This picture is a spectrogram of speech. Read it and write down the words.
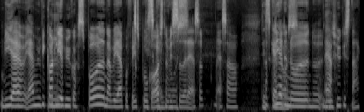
vi er, ja, men vi kan godt Mm. lide at hygge os, både når vi er på Facebook, og også når vi vi også. sidder der. Så, altså, Det skal bliver det også. noget, noget, Ja. noget hyggesnak.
